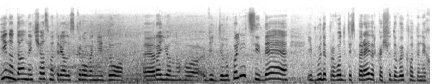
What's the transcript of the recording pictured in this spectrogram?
І на даний час матеріали скеровані до е, районного відділу поліції, де і буде проводитись перевірка щодо викладених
